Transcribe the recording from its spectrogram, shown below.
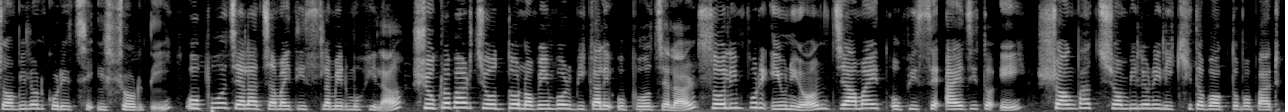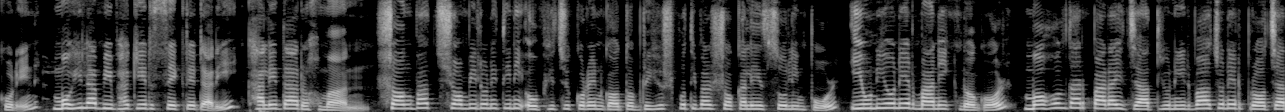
সম্মেলন করেছে ঈশ্বরদী। উপজেলা জামায়াত ইসলামের মহিলা শুক্রবার চোদ্দ নভেম্বর বিকালে উপজেলার সলিমপুর ইউনিয়ন জামায়াত অফিসে আয়োজিত এই সংবাদ সম্মেলনে লিখিত বক্তব্য পাঠ করেন মহিলা বিভাগের সেক্রেটারি খালেদা রহমান। সংবাদ সম্মেলনে তিনি অভিযোগ করেন, গত বৃহস্পতিবার সকালে সলিমপুর ইউনিয়নের মানিকনগর মহলদার পাড়ায় জাতীয় নির্বাচনের প্রচার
